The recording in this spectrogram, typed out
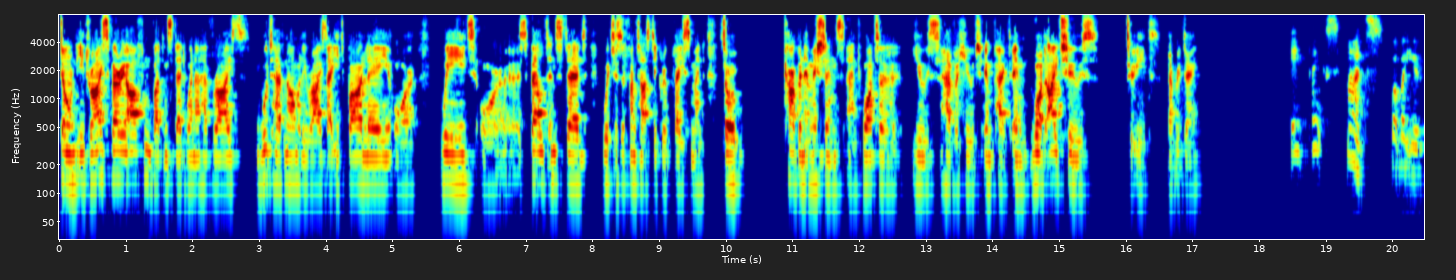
don't eat rice very often, but instead when I have rice, would have normally rice, I eat barley or wheat or spelt instead, which is a fantastic replacement. So carbon emissions and water use have a huge impact in what I choose to eat every day. Okay, thanks. Mads, what about you?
